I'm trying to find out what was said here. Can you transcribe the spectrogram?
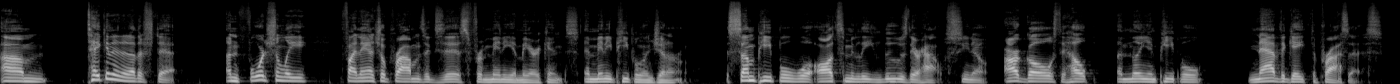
Um, taking it another step. Unfortunately, financial problems exist for many Americans and many people in general. Some people will ultimately lose their house. You know, our goal is to help a million people navigate the process.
